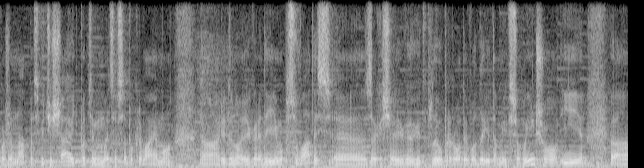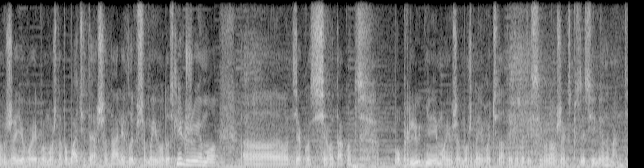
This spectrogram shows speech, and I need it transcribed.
кожен надпис відчищають. Потім ми це все покриваємо рідиною, яка не дає йому псуватись, захищає від впливу природи, води там і всього іншого. І вже його якби можна побачити. А ще далі глибше ми його досліджуємо. е, От якось отак, от оприлюднюємо, і вже можна його читати і дивитися, і воно вже експозиційний елемент.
